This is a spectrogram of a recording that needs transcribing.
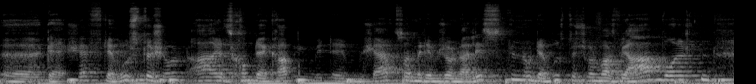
äh, der Chef, der wusste schon, ah, jetzt kommt der Krabi mit dem Scherzer, mit dem Journalisten und der wusste schon, was wir haben wollten.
